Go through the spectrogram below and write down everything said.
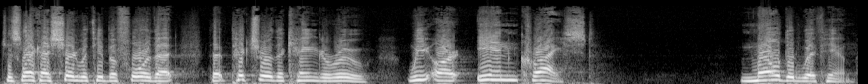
Just like I shared with you before, that, that picture of the kangaroo, we are in Christ melded with him.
